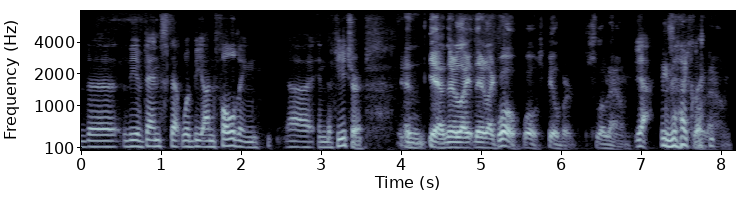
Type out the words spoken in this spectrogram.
the the events that would be unfolding uh, in the future. And yeah, they're like they're like, whoa, whoa, Spielberg, slow down. Yeah, exactly. Slow down.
